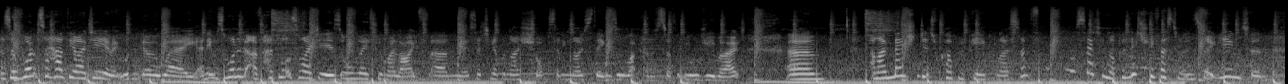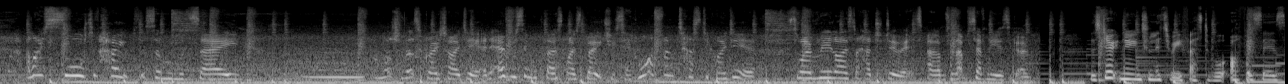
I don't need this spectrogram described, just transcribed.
and so once I had the idea, it wouldn't go away. And it was one of the, I've had lots of ideas all the way through my life. Um, you know, setting up a nice shop, selling nice things, all that kind of stuff that we all dream about. Um, and I mentioned it to a couple of people, and I said, I'm setting up a literary festival in Stoke Newington. And I sort of hoped that someone would say, I'm not sure that's a great idea. And every single person I spoke to said, what a fantastic idea. So I realised I had to do it. Um, so that was seven years ago. The Stoke Newington Literary Festival offices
